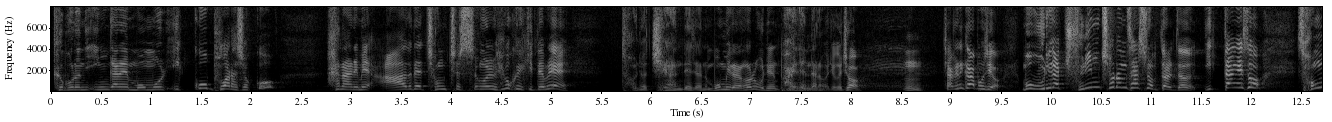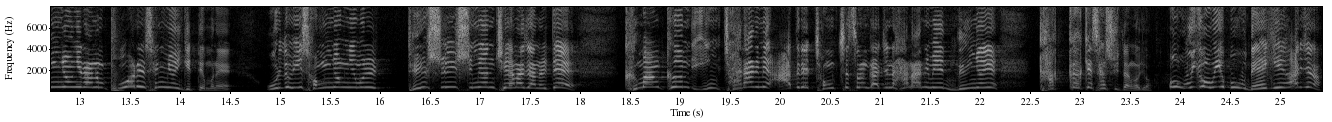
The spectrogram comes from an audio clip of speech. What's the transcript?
그분은 인간의 몸을 입고 부활하셨고 하나님의 아들의 정체성을 회복했기 때문에 전혀 제한되지 않은 몸이라는 걸 우리는 봐야 된다는 거죠. 그렇죠? 음. 자, 그러니까 보세요. 뭐 우리가 주님처럼 살 수 없다 할지라도 이 땅에서 성령이라는 부활의 생명이 있기 때문에 우리도 이 성령님을 될 수 있으면 제한하지 않을 때 그만큼 하나님의 아들의 정체성을 가진 하나님의 능력에 가깝게 살 수 있다는 거죠. 어, 이거 이게 뭐 네 개 아니잖아.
